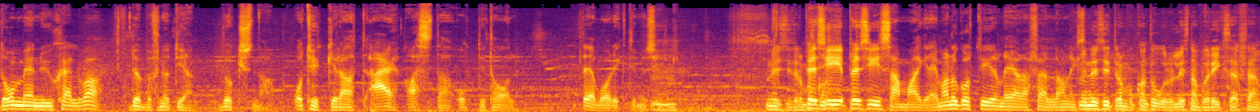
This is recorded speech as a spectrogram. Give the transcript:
de är nu själva dubbelfnutt igen, vuxna och tycker att nej, Asta 80-tal, det var riktig musik. Nu sitter de Precis, precis samma grej, man har gått i den där jävla fällan liksom. Men nu sitter de på kontor och lyssnar på Rix FM.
